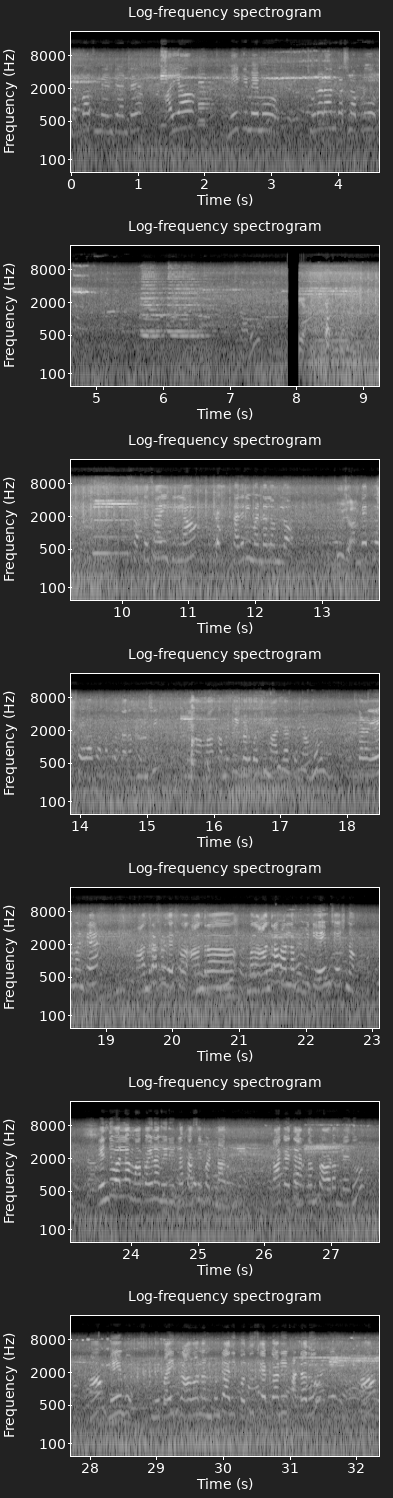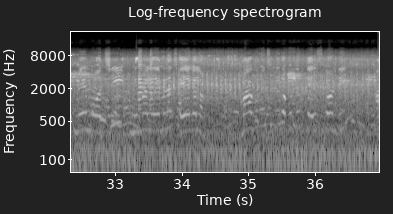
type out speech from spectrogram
చెప్పాల్సింది ఏంటి అంటే అయ్యా మీకు మేము చూడడానికి వచ్చినప్పుడు సత్యసాయి జిల్లా కదిరి మండలంలో అంబేద్కర్ సేవా సంస్థ తరఫు నుంచి మేము మా కమిటీ ఇక్కడికి వచ్చి మాట్లాడుతున్నాము ఇక్కడ ఏమంటే ఆంధ్రప్రదేశ్ ఆంధ్ర మన ఆంధ్ర వాళ్ళము మీకు ఏం చేసినాం? ఎందువల్ల మా పైన మీరు ఇట్లా కసి పట్టినారు నాకైతే అర్థం కావడం లేదు. మేము మీ పైకి రావాలనుకుంటే అది కొద్దిసేపు కానీ పట్టదు. మేము వచ్చి మిమ్మల్ని ఏమైనా చేయగలం. మా గురించి మీరు ఒకసారి తెలుసుకోండి.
